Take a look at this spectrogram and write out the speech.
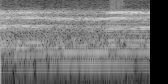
فلما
